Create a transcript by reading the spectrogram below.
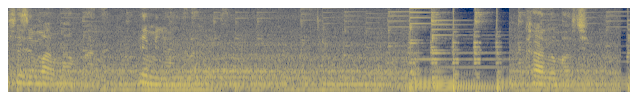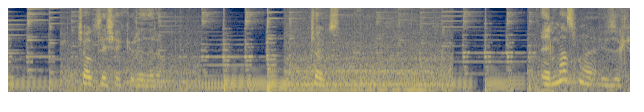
Sizin var mı hanımefendi? Bir milyon lira. Karnım aç. Çok teşekkür ederim. Çok sağ Elmas mı yüzük?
